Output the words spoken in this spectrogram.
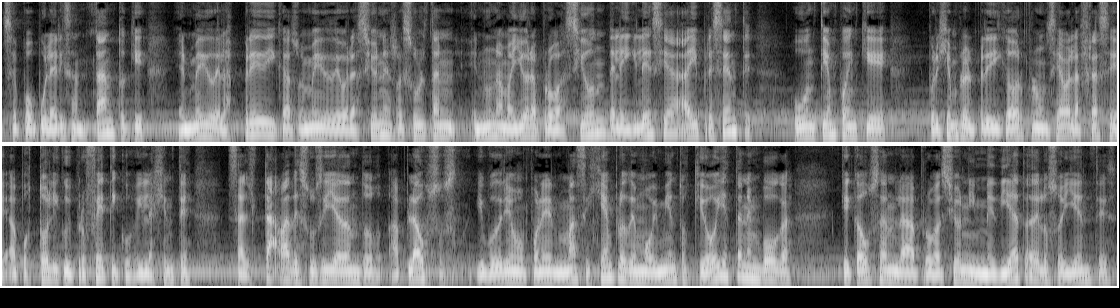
se popularizan tanto que en medio de las prédicas o en medio de oraciones resultan en una mayor aprobación de la iglesia ahí presente. Hubo un tiempo en que por ejemplo, el predicador pronunciaba la frase apostólico y profético y la gente saltaba de su silla dando aplausos. Y podríamos poner más ejemplos de movimientos que hoy están en boga, que causan la aprobación inmediata de los oyentes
